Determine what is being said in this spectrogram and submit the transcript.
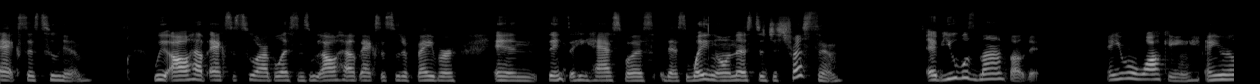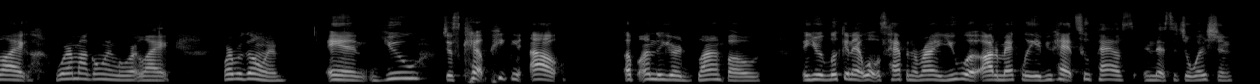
access to him. We all have access to our blessings. We all have access to the favor and things that he has for us that's waiting on us to just trust him. If you was blindfolded and you were walking and you're like, where am I going, Lord? Like, where are we going? and you just kept peeking out up under your blindfold and you're looking at what was happening around you, you would automatically, if you had two paths in that situation,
